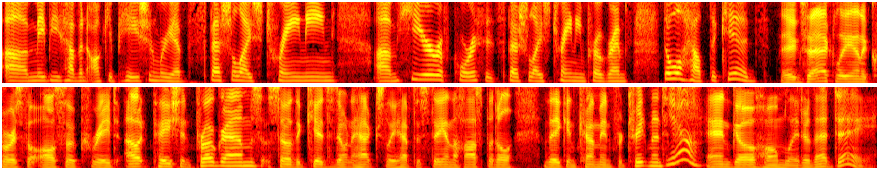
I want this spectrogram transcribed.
uh, maybe you have an occupation where you have specialized training. Um, here, of course, it's specialized training programs that will help the kids. Exactly. And course, they'll also create outpatient programs so the kids don't actually have to stay in the hospital. They can come in for treatment yeah. and go home later that day.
